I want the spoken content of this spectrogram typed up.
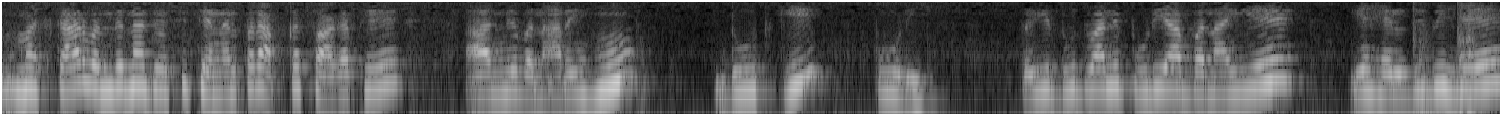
नमस्कार, वंदना जोशी चैनल पर आपका स्वागत है। आज मैं बना रही हूँ दूध की पूड़ी। तो ये दूध वाली पूड़ी आप बनाइए। ये हेल्दी भी है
